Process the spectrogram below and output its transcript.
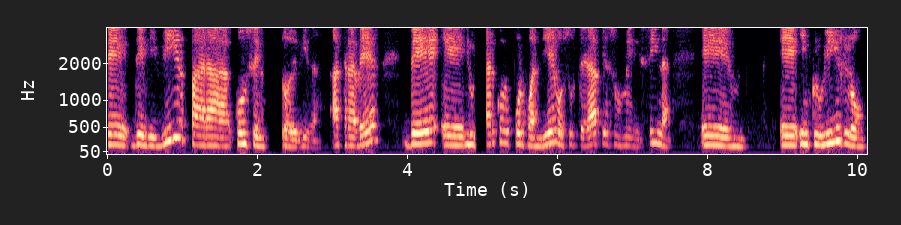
de, vivir para con sentido de vida, a través de luchar por Juan Diego, sus terapias, sus medicinas, incluirlo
